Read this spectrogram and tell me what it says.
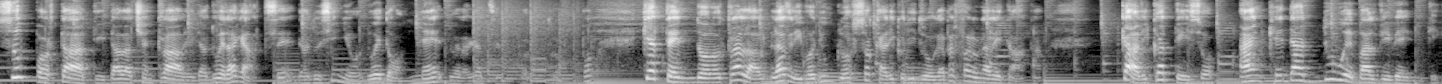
supportati dalla centrale da due ragazze, da due signore, due donne, due ragazze un po' troppo, che attendono tra l'arrivo di un grosso carico di droga per fare una retata. Carico atteso anche da due malviventi.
